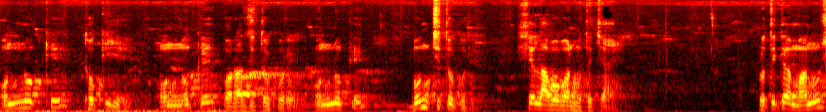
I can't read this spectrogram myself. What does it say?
অন্যকে ঠকিয়ে, অন্যকে পরাজিত করে, অন্যকে বঞ্চিত করে সে লাভবান হতে চায়। প্রতিটা মানুষ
